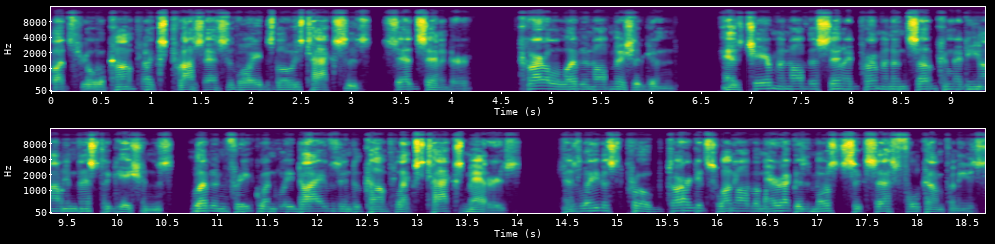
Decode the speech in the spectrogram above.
but through a complex process avoids those taxes, said Senator Carl Levin of Michigan. As chairman of the Senate Permanent Subcommittee on Investigations, Levin frequently dives into complex tax matters. His latest probe targets one of America's most successful companies,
